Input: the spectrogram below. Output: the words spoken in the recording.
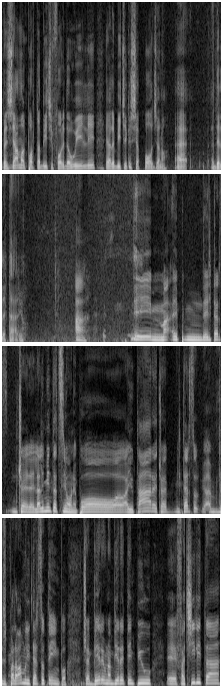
Pensiamo al portabici fuori da Willy e alle bici che si appoggiano. È, è deleterio. Ah, e, ma cioè, l'alimentazione può aiutare? Cioè, terzo, eh, parlavamo di terzo tempo, cioè bere una birretta in più eh, facilita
